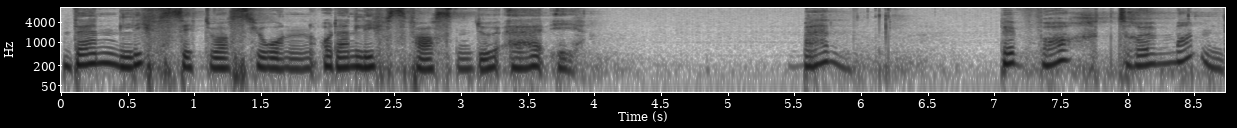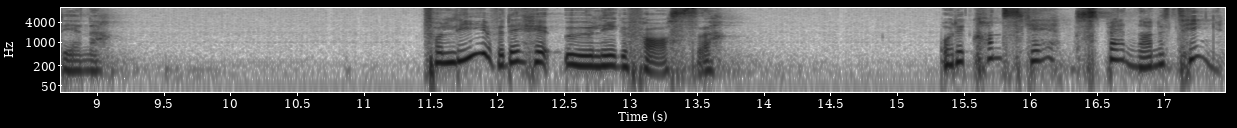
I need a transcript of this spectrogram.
den livssituasjonen og den livsfasen du er i. Men bevar drømmene dine. For livet det har ulike faser. Og det kan skje spennende ting.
